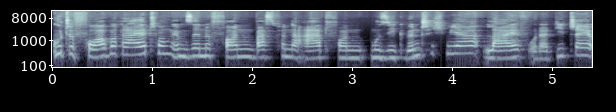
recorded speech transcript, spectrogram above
gute Vorbereitung im Sinne von, was für eine Art von Musik wünsche ich mir, live oder DJ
